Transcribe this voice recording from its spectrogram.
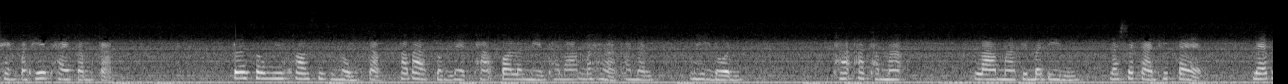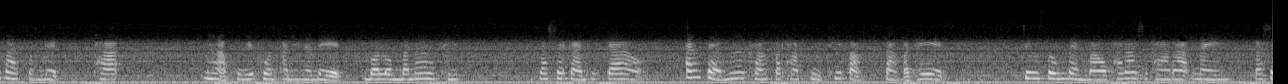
แห่งประเทศไทยจำกัด โดยทรงมีความสนิทสนมกับพระบาทสมเด็จพระปรเมนทรมหาอนันต์มหิดล พระอัฏฐมรามาธิบดินทรรัชกาลที่ 8 และพระบาทสมเด็จพระ มหาภูมิพลอดุลยเดชบรมนาถบพิตรรัชกาลที่ 9 ตั้งแต่เมื่อครั้งประทับอยู่ที่ปักต่างประเทศ จึงทรงแบ่งเบาพระราชภาระในรัช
